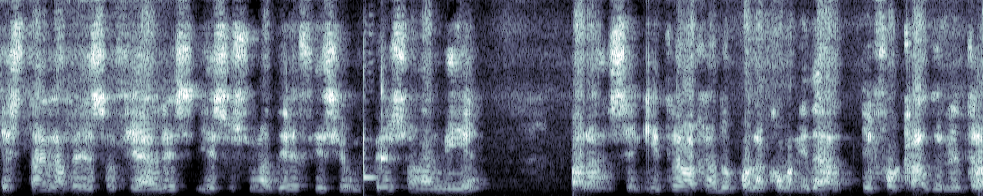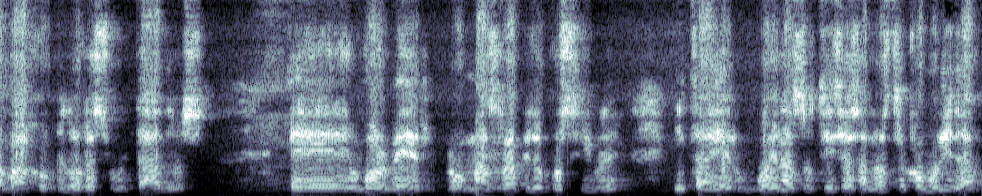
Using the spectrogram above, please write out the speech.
Está en las redes sociales y eso es una decisión personal mía para seguir trabajando por la comunidad enfocado en el trabajo, en los resultados eh, volver lo más rápido posible y traer buenas noticias a nuestra comunidad.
